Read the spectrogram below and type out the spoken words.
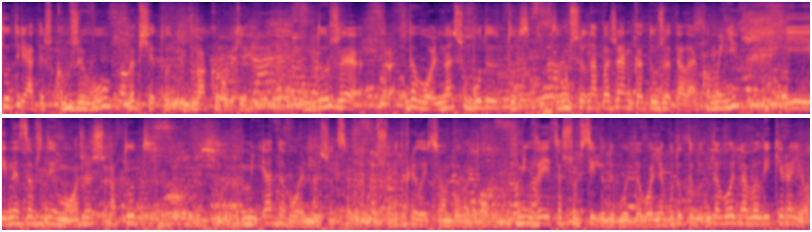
тут рядышком живу, взагалі тут два кроки. Дуже довольна, що буду тут, тому що на Баженка дуже далеко мені і не завжди можеш. А тут я довольна, що це що відкрили цю амбулаторію. Мені здається, що всі люди будуть довольні, бо тут довольно великий район.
